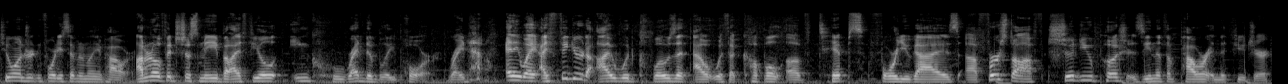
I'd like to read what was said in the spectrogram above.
247 million power. I don't know if it's just me but I feel incredibly poor right now. Anyway I figured I would close it out with a couple of tips for you guys. Uh, first off should you push zenith of power in the future?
